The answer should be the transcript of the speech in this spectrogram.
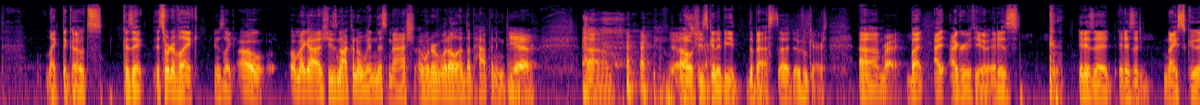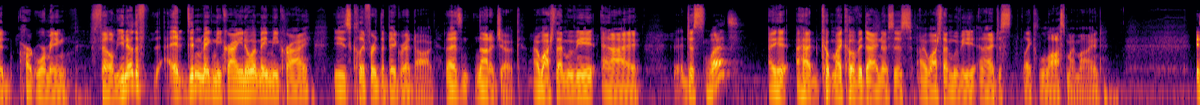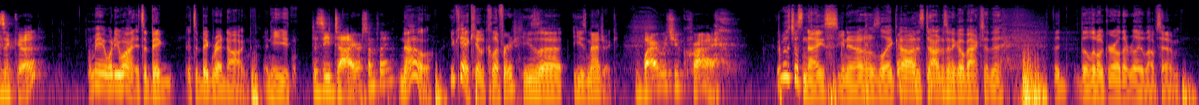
like the goats because it it's sort of like it was like oh oh my gosh she's not going to win this match. I wonder what'll end up happening to yeah. her. Um, yeah, oh, she's going to be the best. Uh, who cares? Um, right. But I, I agree with you. It is it is a it is a nice, good, heartwarming film. You know, the it didn't make me cry. You know what made me cry is Clifford the Big Red Dog. That is not a joke. I watched that movie and I just what I I had my COVID diagnosis. I watched that movie and I just like lost my mind. Is it good? I mean, what do you want? It's a big it's a big red dog, and he does he die or something? No, you can't kill Clifford. He's uh he's magic. Why would you cry? It was just nice, you know. It was like, oh, this dog is gonna go back to the the the little girl that really loves him.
